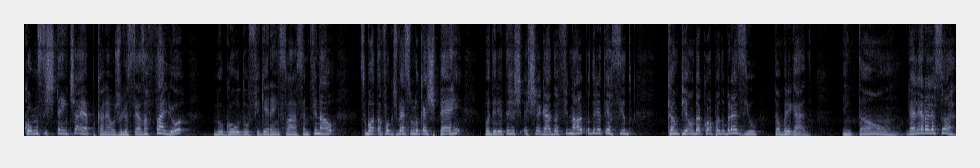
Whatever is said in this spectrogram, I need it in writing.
consistente à época, né? O Júlio César falhou no gol do Figueirense lá na semifinal. Se o Botafogo tivesse o Lucas Perry, poderia ter che- chegado à final e poderia ter sido campeão da Copa do Brasil. Então, obrigado. Então, galera, olha só.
